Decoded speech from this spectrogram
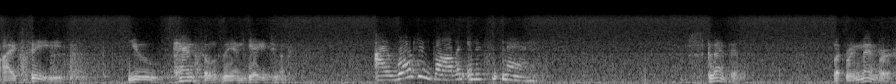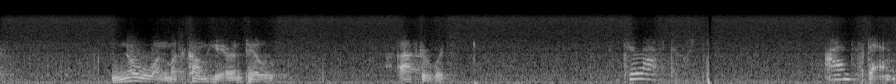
I see. You canceled the engagement. I won't involve an innocent man. Splendid. But remember, no one must come here until afterwards. Till afterwards. I understand.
